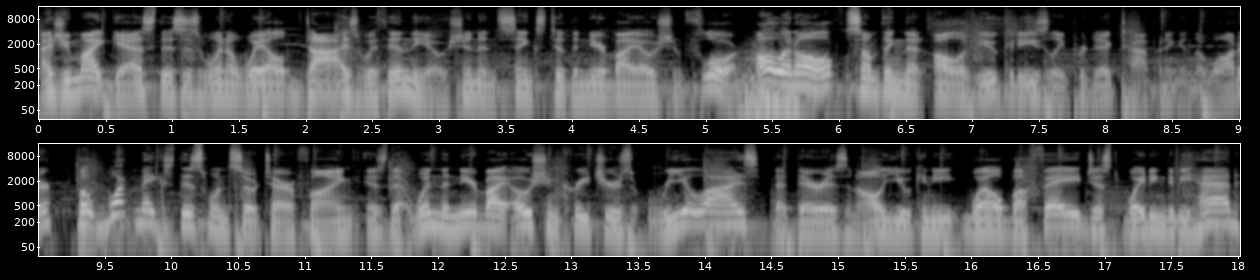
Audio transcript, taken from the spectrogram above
As you might guess, this is when a whale dies within the ocean and sinks to the nearby ocean floor. All in all, something that all of you could easily predict happening in the water. But what makes this one so terrifying is that when the nearby ocean creatures realize that there is an all-you-can-eat whale buffet just waiting to be had,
